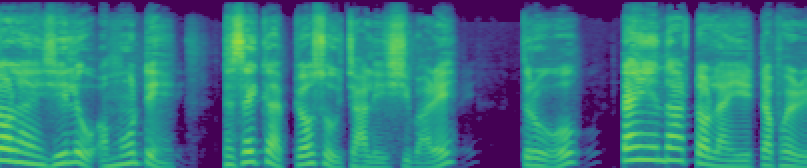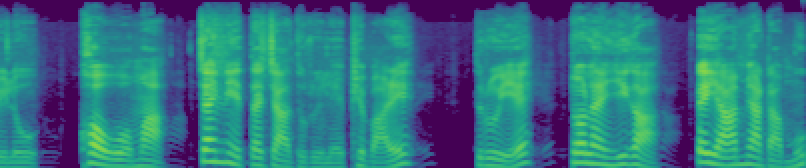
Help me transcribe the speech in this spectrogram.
တော်လန်ရေးလို့အမွန်းတင်တစိတ်ကပြောဆိုကြလေရှိပါတယ်။သူတို့ကိုတိုင်းရင်းသားတော်လှန်ရေးတပ်ဖွဲ့တွေလို့ခေါ်ဝေါ်မှကြိုက်နှစ်တက်ကြသူတွေလည်းဖြစ်ပါတယ်။သူတို့ရဲ့တော်လှန်ရေးကတရားမျှတမှု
